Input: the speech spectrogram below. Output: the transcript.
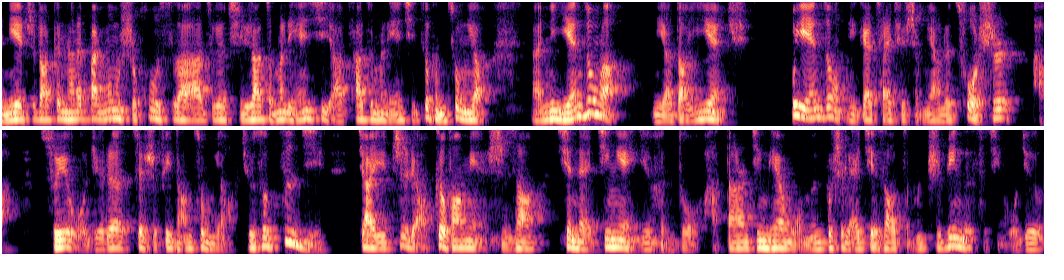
你也知道跟他的办公室护士啊，这个其他怎么联系啊，他怎么联系都很重要啊。你严重了，你要到医院去；不严重，你该采取什么样的措施啊？所以我觉得这是非常重要，就是说自己。加以治疗各方面，实际上现在经验已经很多啊。当然，今天我们不是来介绍怎么治病的事情，我就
